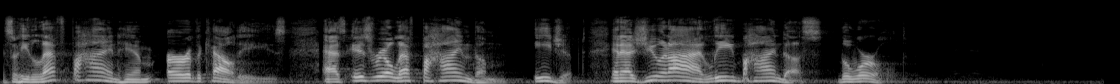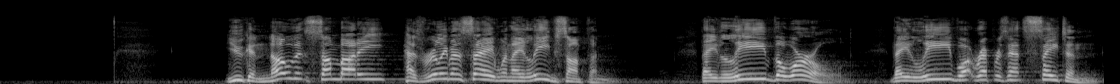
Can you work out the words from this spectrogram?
And so he left behind him Ur of the Chaldees, as Israel left behind them Egypt, and as you and I leave behind us the world. You can know that somebody has really been saved when they leave something. They leave the world. They leave what represents Satan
